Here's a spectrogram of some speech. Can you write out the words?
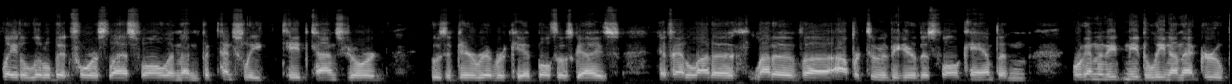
played a little bit for us last fall, and then potentially Kate Consjord who's a Deer River kid. Both those guys have had a lot of lot of uh, opportunity here this fall camp, and we're going to need, need to lean on that group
